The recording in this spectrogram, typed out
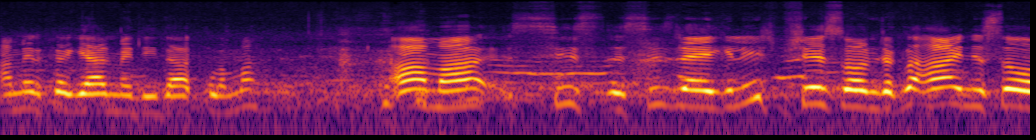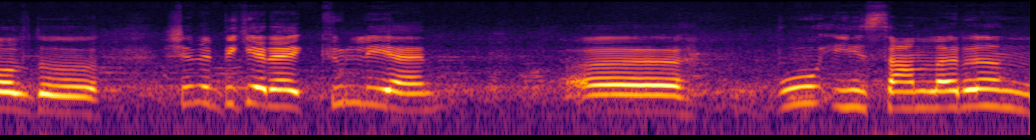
Amerika gelmediydi aklıma. Ama siz sizle ilgili hiçbir şey sormayacaklar. Aynısı oldu. Şimdi bir kere külliyen e, bu insanların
